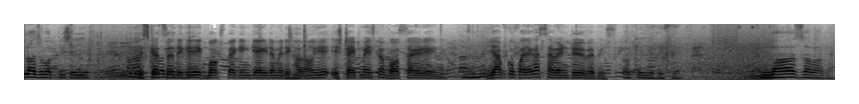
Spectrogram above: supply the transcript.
लाजवाब पीस है ये। इसके देखिए एक बॉक्स पैकिंग की आइटम में दिखा रहा हूँ। ये इस टाइप में इसमें बहुत सारे डिज़ाइन है। ये आपको पड़ेगा सेवेंटी रुपये पीस ओके ये देखिए। लाजवाब है।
